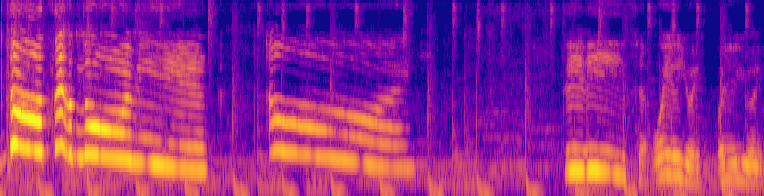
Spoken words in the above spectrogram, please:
Да, це гномік! Ой! Дивіться! Ой-ой-ой, ой-ой-ой.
